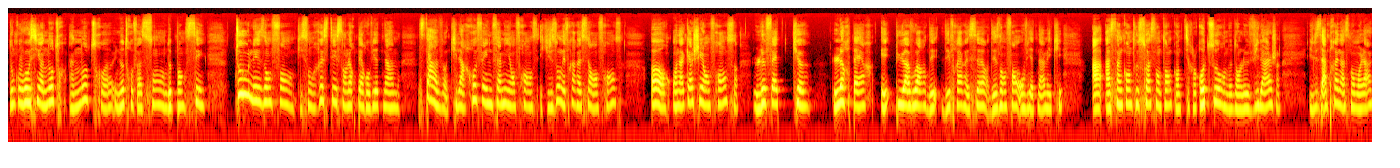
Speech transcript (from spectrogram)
Donc on voit aussi une autre façon de penser. Tous les enfants qui sont restés sans leur père au Vietnam savent qu'il a refait une famille en France et qu'ils ont des frères et sœurs en France. Or, on a caché en France le fait que leur père ait pu avoir des, frères et sœurs, des enfants au Vietnam et qui, à, 50 ou 60 ans, quand ils retournent dans le village, ils apprennent à ce moment-là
